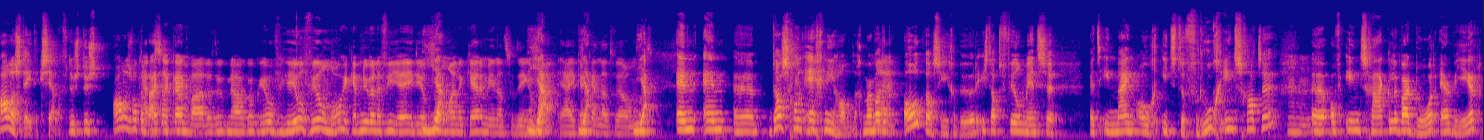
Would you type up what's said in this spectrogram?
Alles deed ik zelf. Dus, dus alles wat Ja, erbij dat is kwam. Dat doe ik nou ook heel, heel veel nog. Ik heb nu wel een VA die ook Ja. online academy en dat soort dingen. Ja. Maar ja, ik Ja. herken dat wel. omdat- Ja, en, en eh, dat is gewoon echt niet handig. Maar wat Nee. ik ook wel zie gebeuren, is dat veel mensen het in mijn ogen iets te vroeg inschatten Mhm. eh, of inschakelen, waardoor er weer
